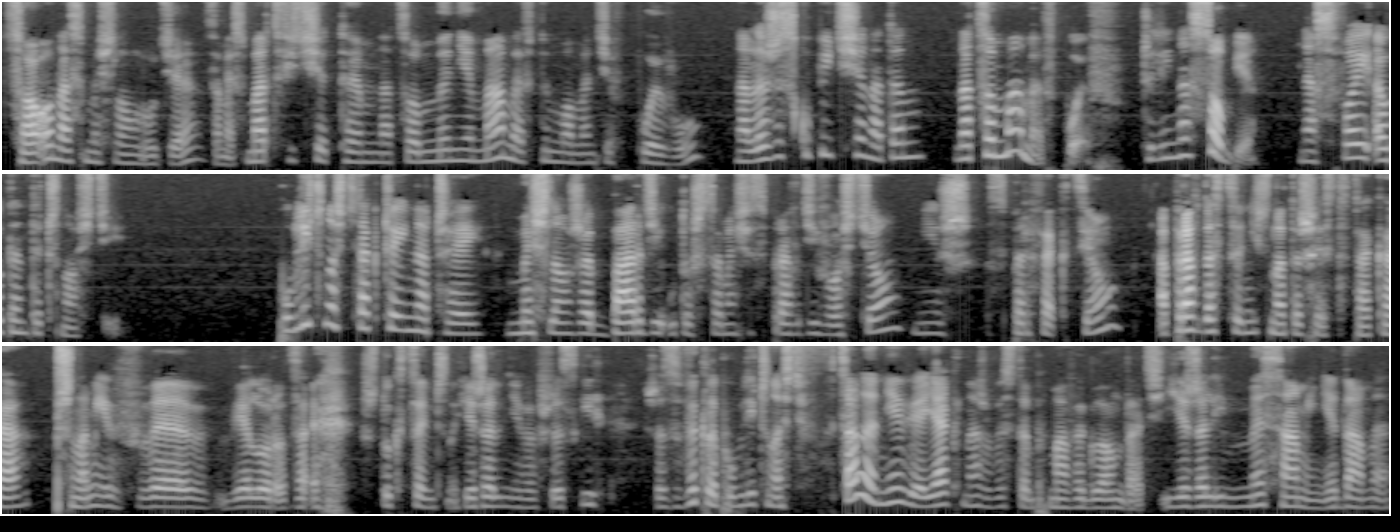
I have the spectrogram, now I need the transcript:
co o nas myślą ludzie, zamiast martwić się tym, na co my nie mamy w tym momencie wpływu, należy skupić się na tym, na co mamy wpływ, czyli na sobie, na swojej autentyczności. Publiczność tak czy inaczej myślę, że bardziej utożsamia się z prawdziwością niż z perfekcją, a prawda sceniczna też jest taka, przynajmniej w wielu rodzajach sztuk scenicznych, jeżeli nie we wszystkich, że zwykle publiczność wcale nie wie, jak nasz występ ma wyglądać. I jeżeli my sami nie damy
